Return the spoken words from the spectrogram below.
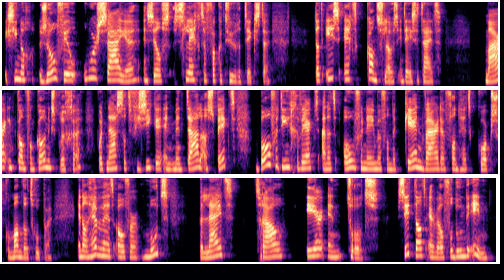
Ik zie nog zoveel oersaaie en zelfs slechte vacatureteksten. Dat is echt kansloos in deze tijd. Maar in Kamp van Koningsbrugge wordt naast dat fysieke en mentale aspect bovendien gewerkt aan het overnemen van de kernwaarden van het korps commandotroepen. En dan hebben we het over moed, beleid, trouw, eer en trots. Zit dat er wel voldoende in?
